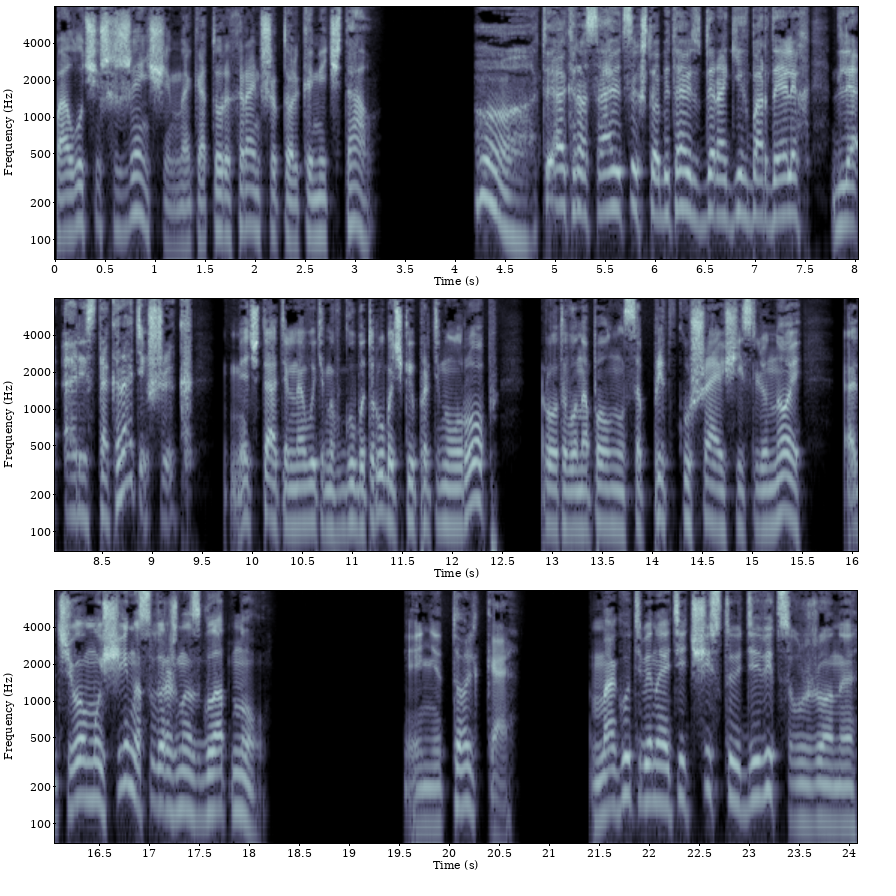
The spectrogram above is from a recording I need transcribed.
получишь женщин, о которых раньше только мечтал». «О, ты о красавицах, что обитают в дорогих борделях для аристократишек?» Мечтательно вытянув губы трубочкой, протянул роб, рот его наполнился предвкушающей слюной, отчего мужчина судорожно сглотнул. «И не только. Могу тебе найти чистую девицу в жены,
